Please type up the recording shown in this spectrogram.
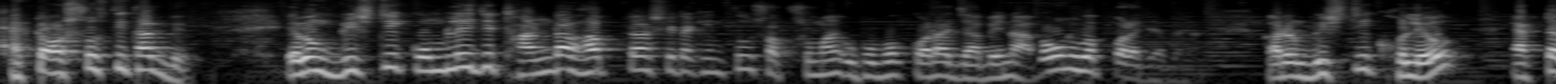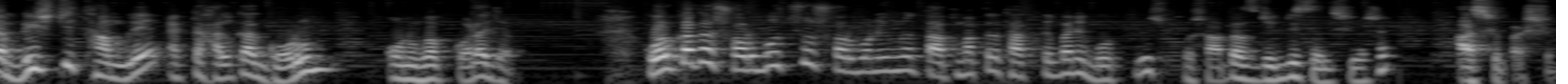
একটা অস্বস্তি থাকবে এবং বৃষ্টি কমলেই যে ঠান্ডা ভাবটা সেটা কিন্তু সবসময় উপভোগ করা যাবে না বা অনুভব করা যাবে না। কারণ বৃষ্টি হলেও একটা বৃষ্টি থামলে একটা হালকা গরম অনুভব করা যাবে। কলকাতার সর্বোচ্চ সর্বনিম্ন তাপমাত্রা থাকতে পারে বত্রিশ ও সাতাশ ডিগ্রি সেলসিয়াসের আশেপাশে।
